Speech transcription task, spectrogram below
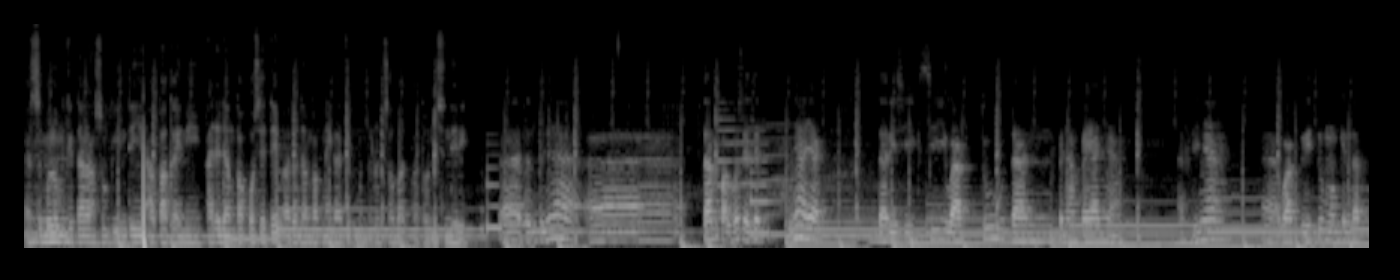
Eh, sebelum kita langsung ke intinya apakah ini ada dampak positif atau dampak negatif menurut sobat Patoni sendiri? Eh, tentunya eh, dampak positifnya ya dari sisi waktu dan penyampaiannya. Artinya eh, waktu itu mungkin dap-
